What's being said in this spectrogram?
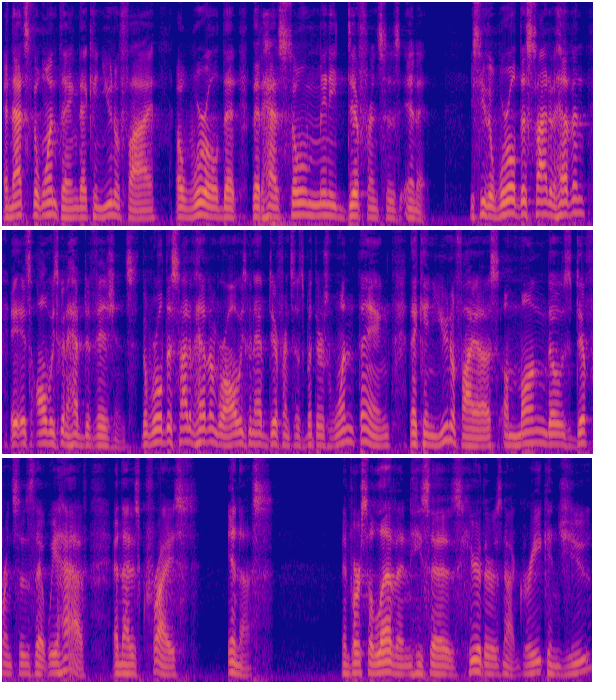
And that's the one thing that can unify a world that, that has so many differences in it. You see, the world this side of heaven, it's always going to have divisions. The world this side of heaven, we're always going to have differences, but there's one thing that can unify us among those differences that we have, and that is Christ in us. In verse 11, he says, Here there is not Greek and Jew,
